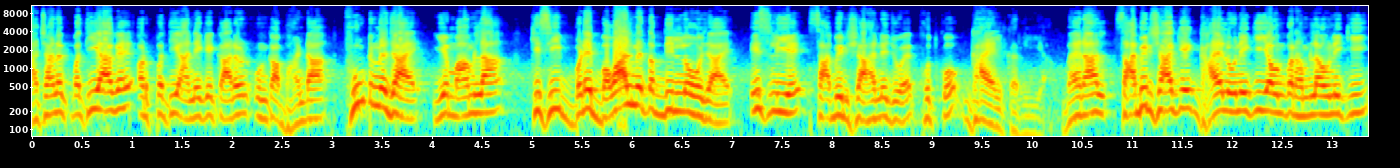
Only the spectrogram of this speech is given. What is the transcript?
अचानक पति आ गए और पति आने के कारण उनका भांडा फूट न जाए, ये मामला किसी बड़े बवाल में तब्दील न हो जाए, इसलिए साबिर शाह ने जो है खुद को घायल कर लिया। बहरहाल, साबिर शाह के घायल होने की या उन पर हमला होने की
